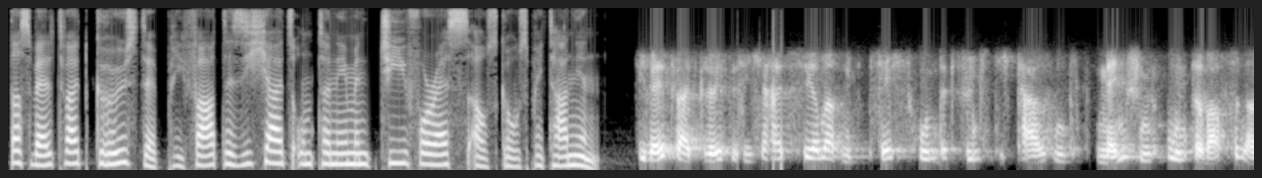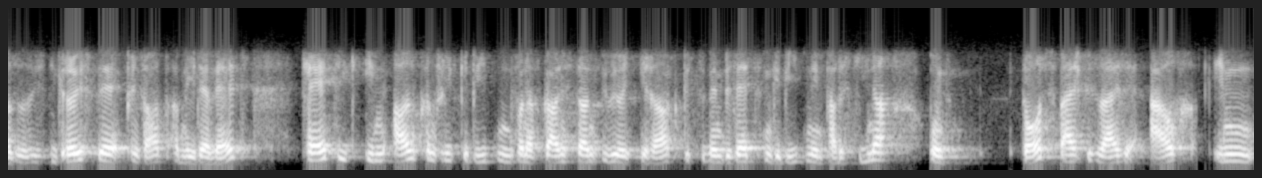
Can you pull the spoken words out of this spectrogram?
das weltweit größte private Sicherheitsunternehmen G4S aus Großbritannien. Die weltweit größte Sicherheitsfirma mit 650.000 Menschen unter Waffen, also das ist die größte Privatarmee der Welt, tätig in allen Konfliktgebieten von Afghanistan über Irak bis zu den besetzten Gebieten in Palästina und dort beispielsweise auch in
